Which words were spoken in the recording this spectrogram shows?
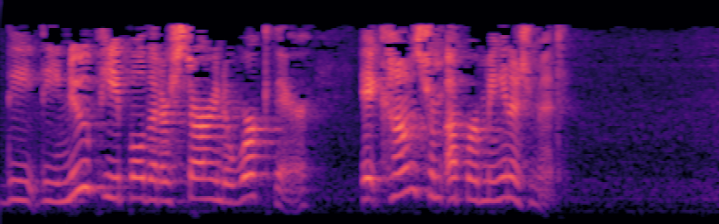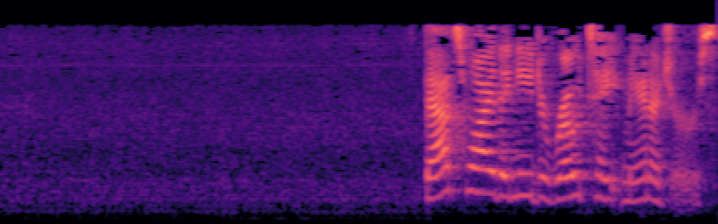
the, the new people that are starting to work there. It comes from upper management. That's why they need to rotate managers.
